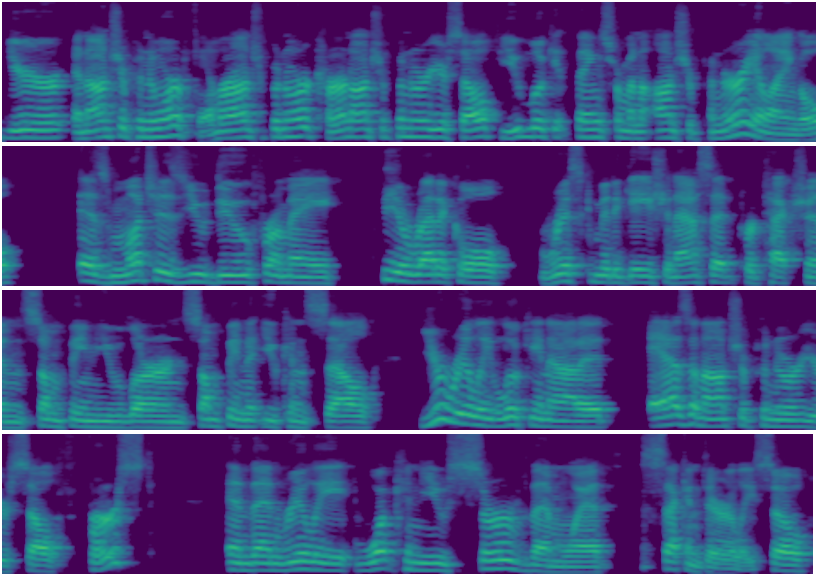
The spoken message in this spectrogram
you're an entrepreneur former entrepreneur current entrepreneur yourself you look at things from an entrepreneurial angle as much as you do from a theoretical risk mitigation asset protection something you learn something that you can sell you're really looking at it as an entrepreneur yourself first and then really what can you serve them with secondarily? So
